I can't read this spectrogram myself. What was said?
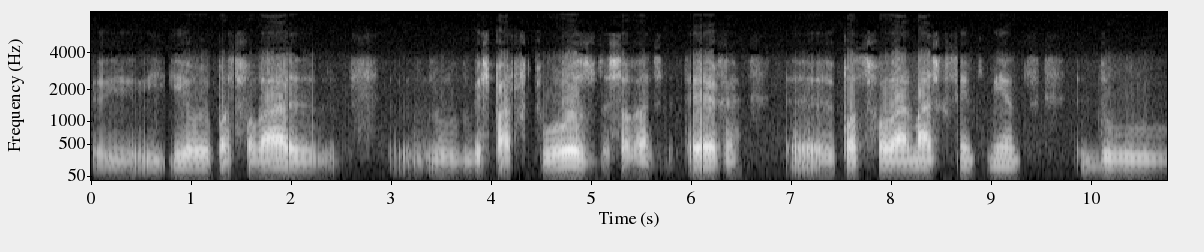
e eu posso falar do, do Gaspar Frutuoso, das Saudades da Terra, posso falar mais recentemente do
